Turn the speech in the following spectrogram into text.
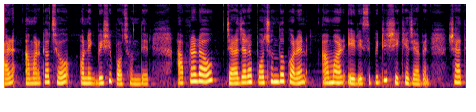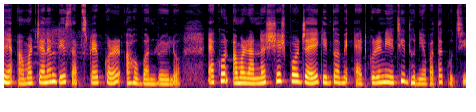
আর আমার কাছেও অনেক বেশি পছন্দের। আপনারাও যারা যারা পছন্দ করেন, আমার এই রেসিপিটি শিখে যাবেন। সাথে আমার চ্যানেলটি সাবস্ক্রাইব করার আহ্বান রইল। এখন আমার রান্নার শেষ পর্যায়ে কিন্তু আমি অ্যাড করে নিয়েছি ধনিয়া পাতা কুচি।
